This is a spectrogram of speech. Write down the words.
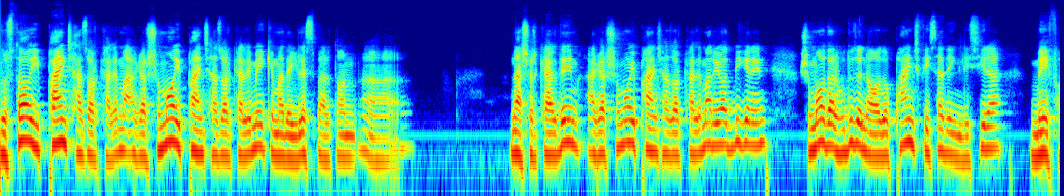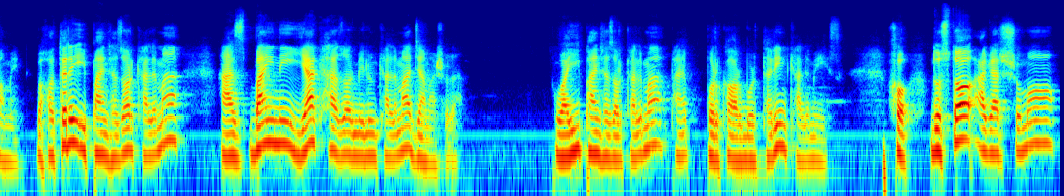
دوستا این 5000 کلمه اگر شما این 5000 کلمه که ما لیست براتون نشر کردیم اگر شما این 5000 کلمه را یاد بگیرین شما در حدود 95 فیصد انگلیسی را می‌فهمین. به خاطر این 5000 کلمه از بین یک هزار میلیون کلمه جمع شده. و این 5000 کلمه پرکاربردترین کلمه است. خب دوستا اگر شما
